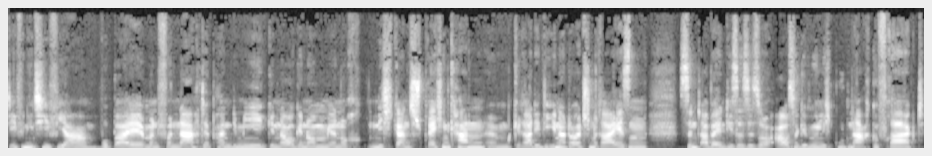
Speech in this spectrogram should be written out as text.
Definitiv ja, wobei man von nach der Pandemie genau genommen ja noch nicht ganz sprechen kann. Ähm, gerade die innerdeutschen Reisen sind aber in dieser Saison außergewöhnlich gut nachgefragt.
